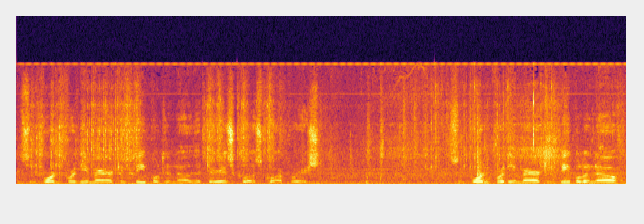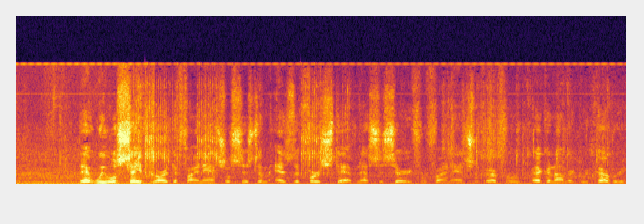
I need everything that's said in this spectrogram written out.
It's important for the American people to know that there is close cooperation. It's important for the American people to know that we will safeguard the financial system as the first step necessary for financial uh, for economic recovery.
